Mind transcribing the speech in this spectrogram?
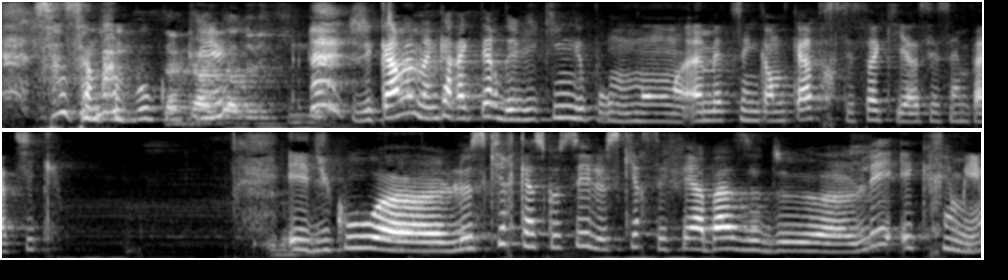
Ça, ça m'a beaucoup plu. un caractère de viking? J'ai quand même un caractère de viking pour mon 1m54, c'est ça qui est assez sympathique. Et, du coup, euh, le skir, qu'est-ce que c'est? Le skir, c'est fait à base de euh, lait écrémé.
